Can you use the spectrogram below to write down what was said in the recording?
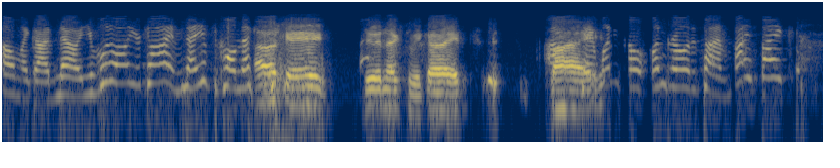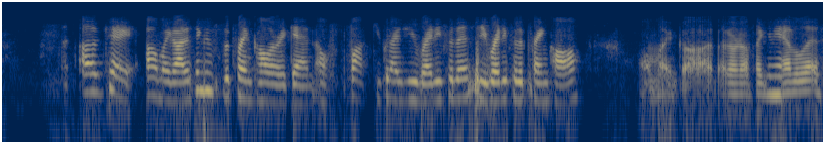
Oh my God, no! You blew all your time. Now you have to call next week. Okay, do it next week. All right. Bye. Okay, one girl, one girl at a time. Bye, Spike. Okay. Oh my god, I think this is the prank caller again. Oh fuck, you guys, are you ready for this? Are you ready for the prank call? Oh my god, I don't know if I can handle this.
